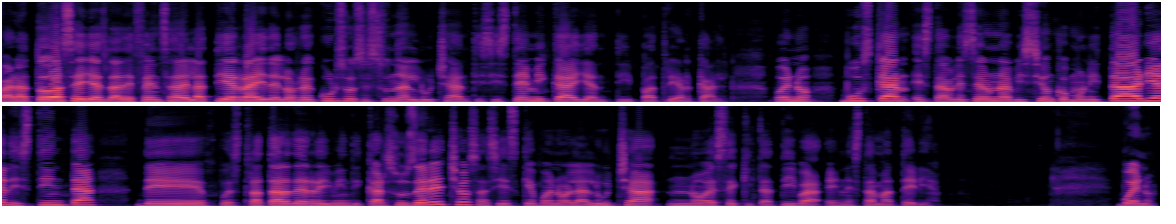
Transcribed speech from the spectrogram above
Para todas ellas la defensa de la tierra y de los recursos es una lucha antisistémica y antipatriarcal. Bueno, buscan establecer una visión comunitaria distinta de pues tratar de reivindicar sus derechos, así es que bueno, la lucha no es equitativa en esta materia. Bueno,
